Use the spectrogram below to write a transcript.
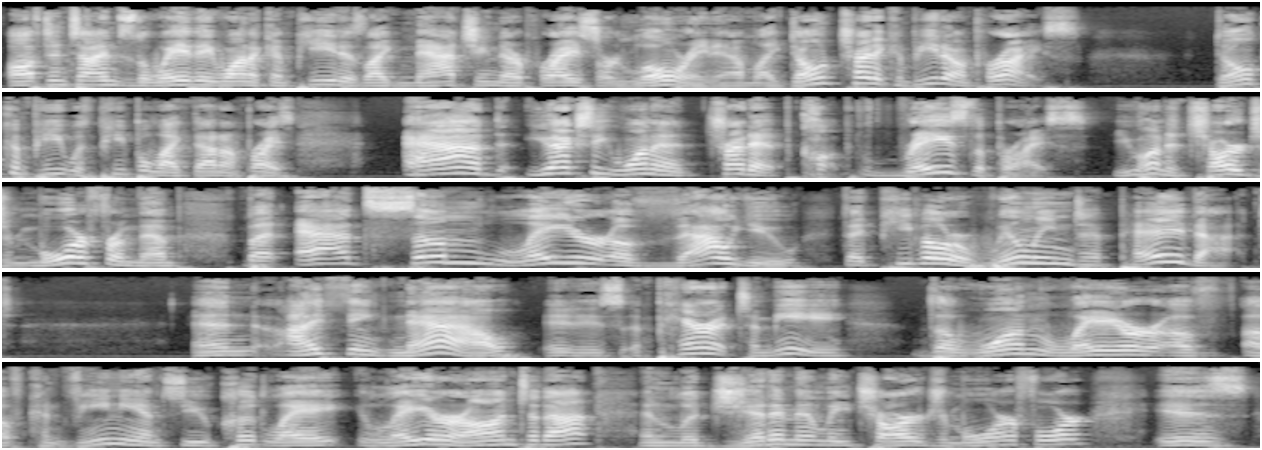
Oftentimes, the way they want to compete is like matching their price or lowering it. I'm like, don't try to compete on price. Don't compete with people like that on price. add you actually want to try to raise the price you want to charge more from them but add some layer of value that people are willing to pay that and i think now it is apparent to me the one layer of, of convenience you could lay layer onto that and legitimately charge more for is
